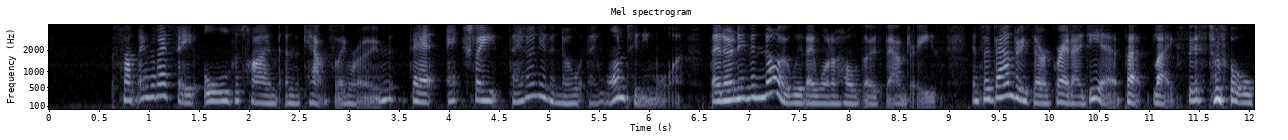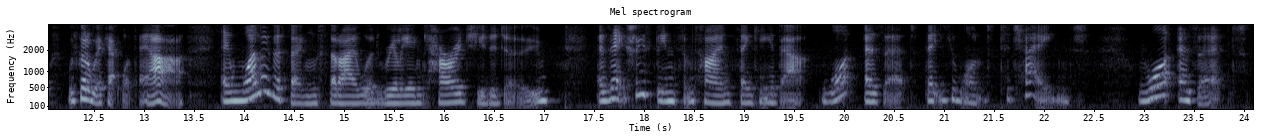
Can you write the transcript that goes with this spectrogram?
something that I see all the time in the counseling room that actually they don't even know what they want anymore. They don't even know where they want to hold those boundaries. And so boundaries are a great idea, but like first of all, we've got to work out what they are. And one of the things that I would really encourage you to do is actually spend some time thinking about what is it that you want to change? What is it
